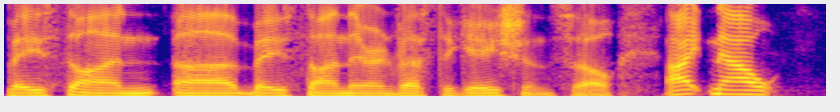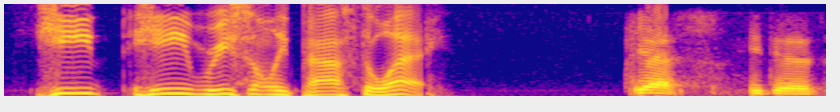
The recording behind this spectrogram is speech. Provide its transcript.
based on uh, based on their investigation. So I now he he recently passed away. Yes, he did.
